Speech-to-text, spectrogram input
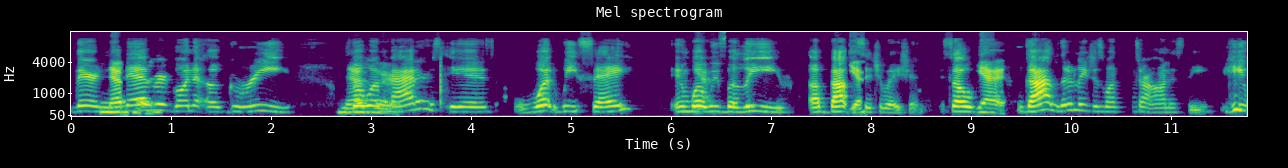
They're Never. never, gonna agree. Never. But what matters is what we say and what we believe about Yes. the situation. So Yeah. God literally just wants our honesty. He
